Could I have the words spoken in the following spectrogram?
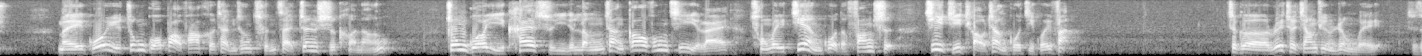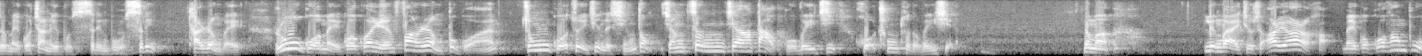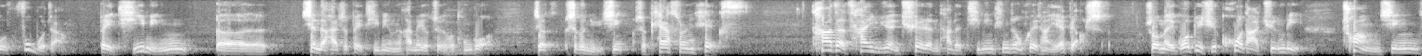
美国与中国爆发核战争存在真实可能。中国已开始以冷战高峰期以来从未见过的方式积极挑战国际规范。这个 Richard 将军认为。这是美国战略部司令部司令，他认为，如果美国官员放任不管，中国最近的行动将增加大国危机或冲突的危险。那么，另外就是二月二号，美国国防部副部长被提名，呃，现在还是被提名人，还没有最后通过，叫是个女性，是 Catherine Hicks，她在参议院确认她的提名听证会上也表示，说美国必须扩大军力，创新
